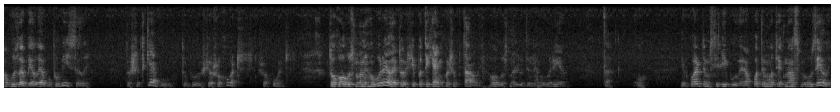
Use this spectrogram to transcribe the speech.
або забили, або повісили. То що таке було? То було що, що хочеш, що хочеш. То голосно не говорили, то всі потихеньку шептали. Голосно люди не говорили. Так. О. І в кожному селі були. А потім, от як нас вивозили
